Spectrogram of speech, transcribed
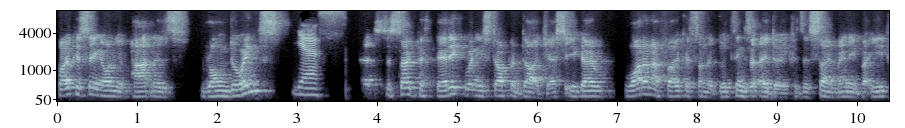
focusing on your partner's wrongdoings. Yes. It's just so pathetic when you stop and digest it. You go, why don't I focus on the good things that they do? Because there's so many, but you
